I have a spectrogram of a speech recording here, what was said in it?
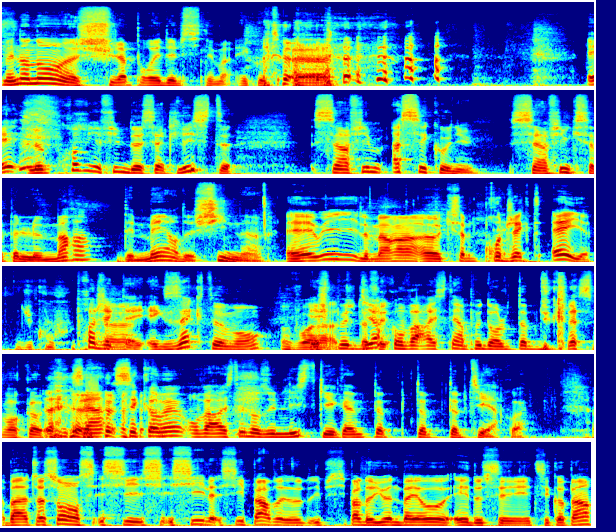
Mais non, non, euh, je suis là pour aider le cinéma. Écoute. euh, Et le premier film de cette liste, c'est un film assez connu. C'est un film qui s'appelle Le Marin des mers de Chine. Eh oui, le marin euh, qui s'appelle Project A, du coup. Project Euh, A, exactement. Voilà, et je peux te dire qu'on va rester un peu dans le top du classement. C'est quand même, on va rester dans une liste qui est quand même top, top, top tier, quoi. Bah, de toute façon, si, si, si, s'il- s'il parle de, s'il Yuan Bio et de ses, de ses copains,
